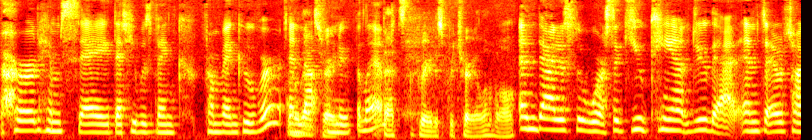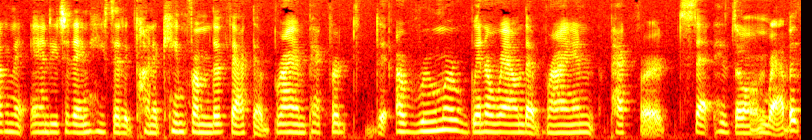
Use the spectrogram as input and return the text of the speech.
heard him say that he was Van- from Vancouver and Oh, not from right. Newfoundland. That's the greatest betrayal of all. And that is the worst. Like you can't do that. And I was talking to Andy today, and he said it kind of came from the fact that Brian Peckford. A rumor went around that Brian Peckford set his own rabbit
